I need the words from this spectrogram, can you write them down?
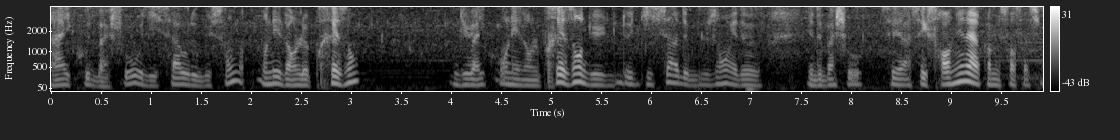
un haïku de Bachot, d'Issa ou de Busson, on est dans le présent du haïku, on est dans le présent du, de d'Issa, de Bouzon et de, et de Bachot. C'est assez extraordinaire comme sensation.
